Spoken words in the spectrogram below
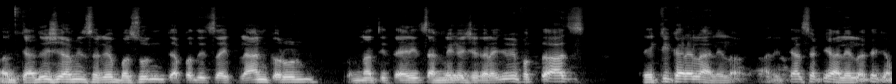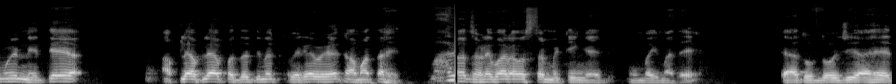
मग त्या दिवशी आम्ही सगळे बसून त्या पद्धतीचा एक प्लॅन करून पुन्हा ती तयारी चांगली कशी करायची मी फक्त आज रेकी करायला आलेलो आणि त्यासाठी आलेलो. त्याच्यामुळे नेते आपल्या आपल्या पद्धतीनं वेगळ्या वेगळ्या कामात आहेत. साडेबारा वाजता मिटिंग आहे मुंबईमध्ये. त्यात उद्धवजी आहेत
